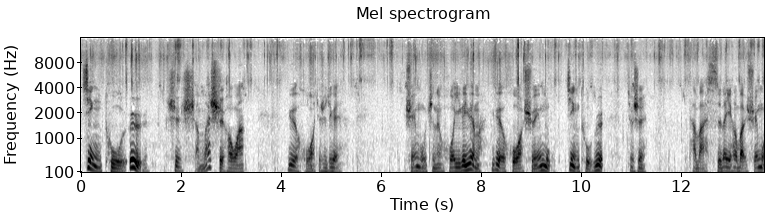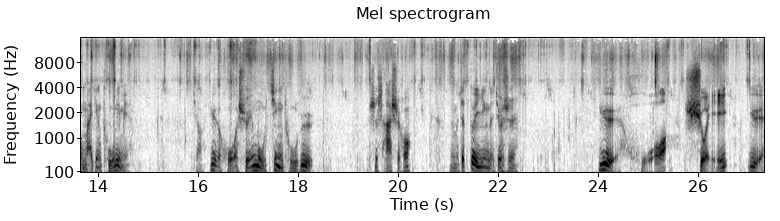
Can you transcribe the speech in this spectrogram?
净土日是什么时候啊？”月活就是这个水母只能活一个月嘛。月活水母净土日就是他把死了以后把水母埋进土里面。叫月活水母净土日是啥时候？那么这对应的就是月火水月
